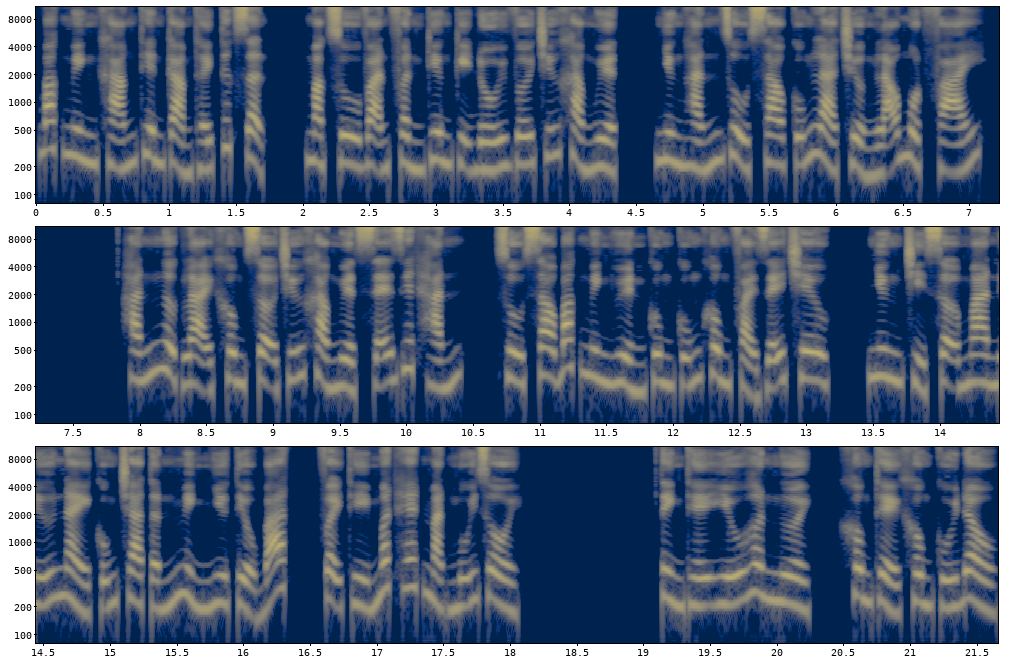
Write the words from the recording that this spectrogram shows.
Bắc Minh kháng thiên cảm thấy tức giận, mặc dù vạn phần kiêng kỵ đối với chữ Khả Nguyệt, nhưng hắn dù sao cũng là trưởng lão một phái. Hắn ngược lại không sợ chữ Khả Nguyệt sẽ giết hắn, dù sao Bắc Minh huyền cung cũng không phải dễ trêu, nhưng chỉ sợ ma nữ này cũng tra tấn mình như tiểu bát, vậy thì mất hết mặt mũi rồi. Tình thế yếu hơn người, không thể không cúi đầu.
